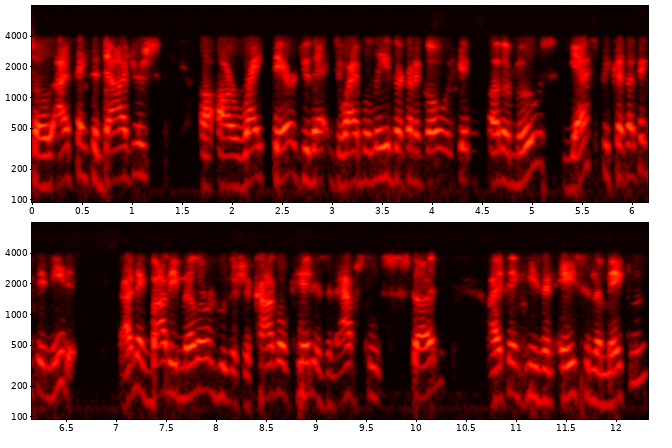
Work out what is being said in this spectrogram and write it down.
so I think the Dodgers are, are right there. Do that? Do I believe they're going to go and get other moves? Yes, because I think they need it. I think Bobby Miller, who's a Chicago kid, is an absolute stud. I think he's an ace in the making.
